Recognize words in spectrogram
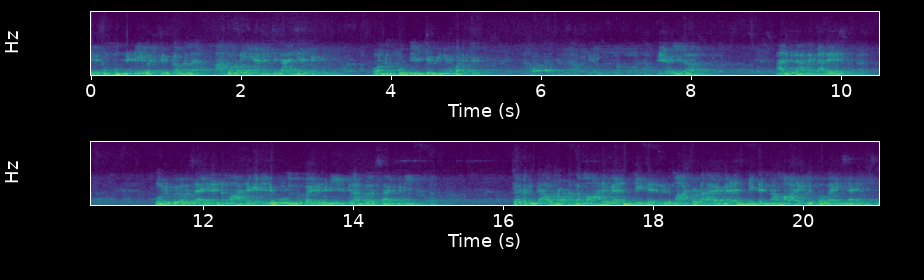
இதுக்கு முன்னாடி வச்சிருக்கோம்ல அதோட இணைச்சு தான் சேர்த்துக்கணும். ஒண்ணு கூட்டி வச்சிருக்கீங்க குறைச்சி. அப்படியே அப்படியே வெளியில வரும். அதுக்குதான் அந்த கதையை சொன்னார். ஒரு விவசாயி ரெண்டு மாட்டை கட்டிட்டு உழுது பயிர் பண்ணியிருக்கிறான் விவசாயம் பண்ணியிருக்கிறான். தொடர்ந்து அவனோட அந்த மாடு வேலை செஞ்சுக்கிட்டே இருந்தது. மாட்டோட வேலை செஞ்சுக்கிட்டே இருந்தா மாடுகளுக்கு இப்போ வயசாயிடுச்சு.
